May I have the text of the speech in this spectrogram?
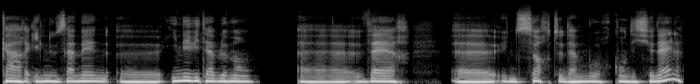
car il nous amène euh, inévitablement euh, vers euh, une sorte d'amour conditionnel.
